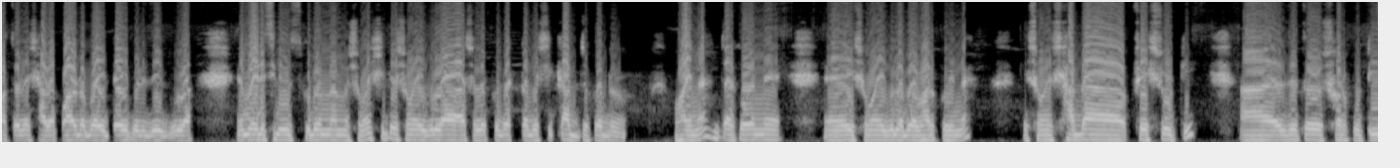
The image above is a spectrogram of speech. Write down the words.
মাত্রায় সাদা পাউডার বা এই টাইপের যেগুলো মেডিসিন ইউজ করে অন্যান্য সময়, শীতের সময় এগুলো আসলে খুব একটা বেশি কার্যকর হয় না। যার কারণে এই সময় এগুলো ব্যবহার করি না। এই সময় সাদা ফ্রেশ রুটি আর যেহেতু সরপুটি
